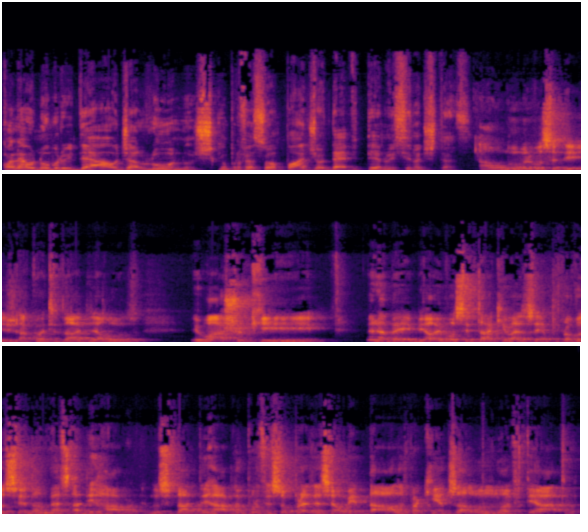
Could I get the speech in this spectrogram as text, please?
qual é o número ideal de alunos que um professor pode ou deve ter no ensino à distância? Ah, o número você diz, a quantidade de alunos. Eu acho que. Veja bem, Bial, eu vou citar aqui um exemplo para você da Universidade de Harvard. Na Universidade de Harvard, um professor presencialmente dá aulas para 500 alunos no anfiteatro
